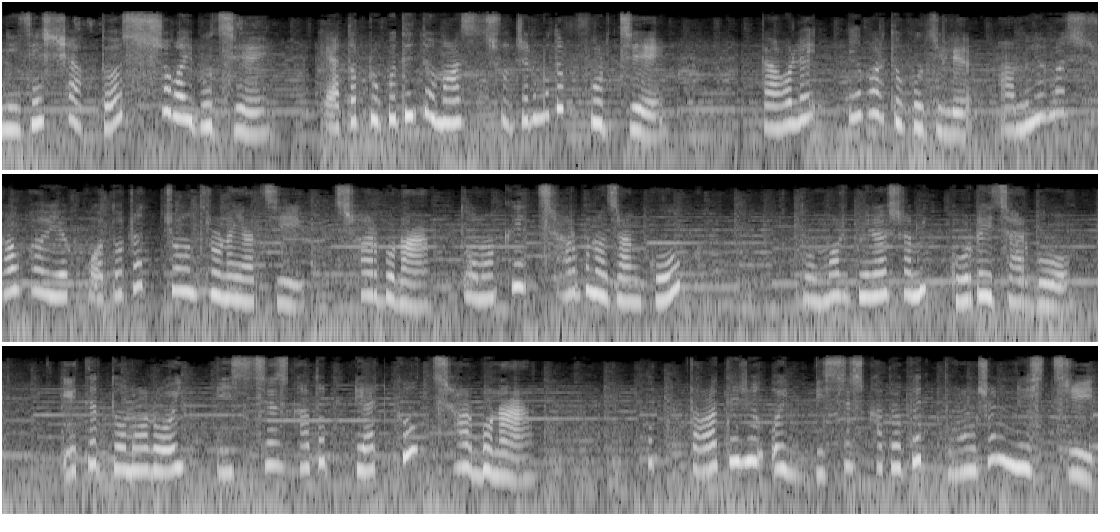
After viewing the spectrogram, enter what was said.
নিজের স্বার্থ সবাই বুঝে, এতটুকুতেই তোমার সূর্যের মতো ফুটছে। তাহলে এবার তো বুঝলে, আমি আমার সব হয়ে কতটা যন্ত্রণায় আছি। ছাড়বো না, তোমাকে ছাড়বো না, জাঙ্কু। তোমার বিনাশ আমি করেই ছাড়বো। এতে তোমার ওই বিশ্বাসঘাতক ড্যাডকেও ছাড়বো না। খুব তাড়াতাড়ি ওই বিশ্বাসঘাতকের ধ্বংস নিশ্চিত।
